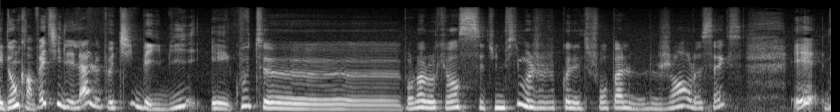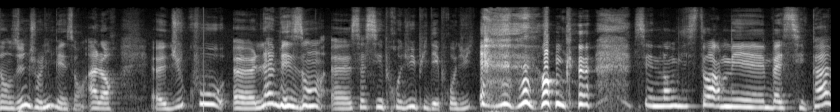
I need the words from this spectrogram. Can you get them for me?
Et donc, en fait, il est là, le petit baby. Et écoute, euh, bon là, en l'occurrence, c'est une fille. Moi, je connais toujours pas le, genre, le sexe. Et dans une jolie maison. Alors, euh, du coup, euh, la maison, ça c'est produit et puis des produits. donc, c'est une longue histoire, mais bah, c'est pas,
